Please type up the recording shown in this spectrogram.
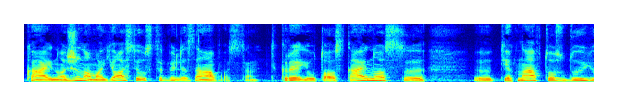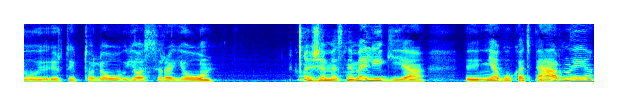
kainos. Žinoma, jos jau stabilizavosi. Tikrai jau tos kainos, tiek naftos, dujų ir taip toliau, jos yra jau žemesnėme lygyje negu kad pernai,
